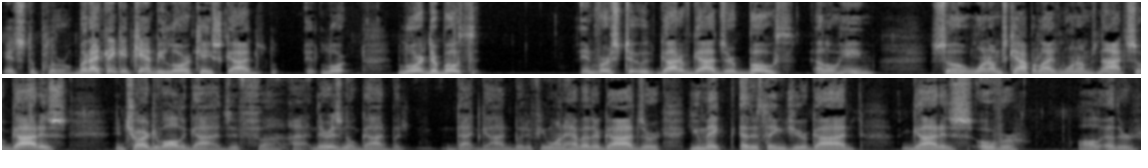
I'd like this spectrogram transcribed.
It's the plural, but I think it can be lowercase God. Lord, Lord, they're both in verse two. God of gods are both Elohim, so one of them's capitalized, one of them's not. So God is in charge of all the gods. If uh, there is no God but that God, but if you want to have other gods or you make other things your God, God is over all other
